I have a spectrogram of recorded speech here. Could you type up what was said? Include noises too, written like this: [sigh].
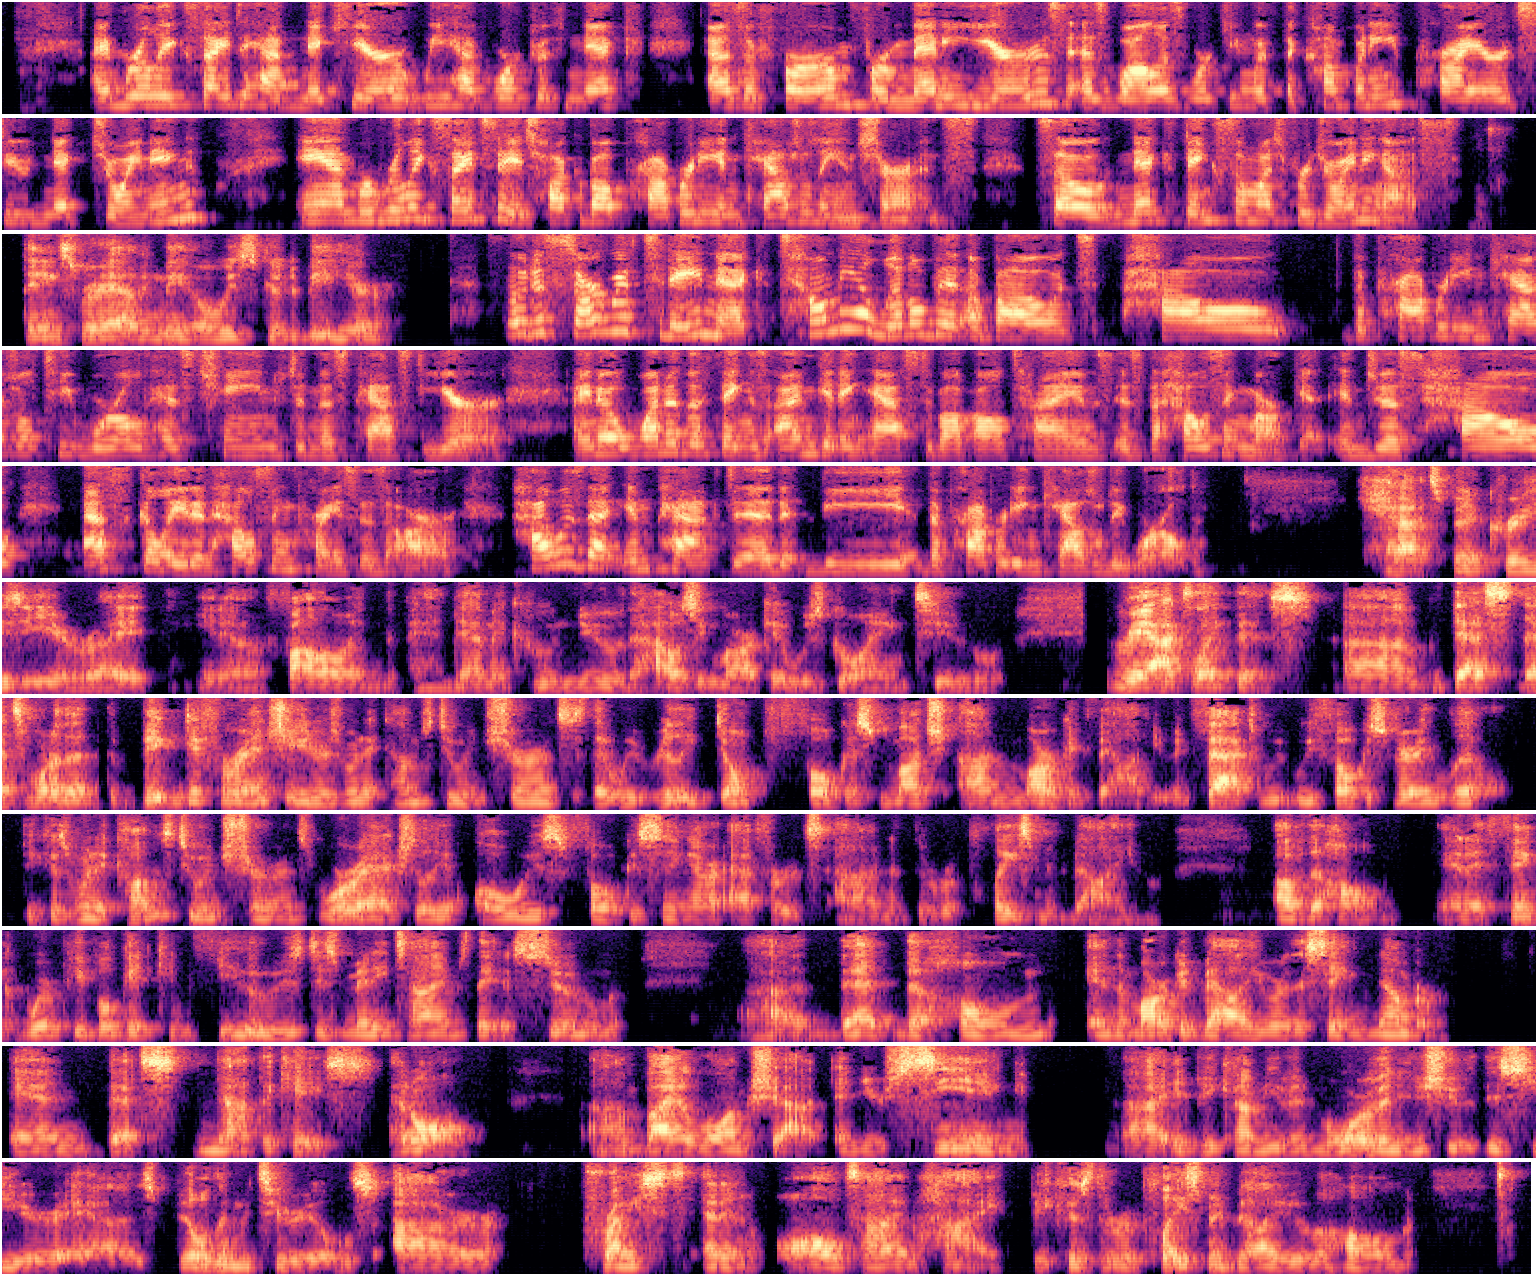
I'm really excited to have Nick here. We have worked with Nick as a firm for many years, as well as working with the company prior to Nick joining. And we're really excited today to talk about property and casualty insurance. So, Nick, thanks so much for joining us. Thanks for having me. Always good to be here. So, to start with today, Nick, tell me a little bit about how the property and casualty world has changed in this past year. I know one of the things I'm getting asked about all times is the housing market and just how escalated housing prices are. How has that impacted the the property and casualty world? Yeah, it's been a crazy year, right? You know, following the pandemic, who knew the housing market was going to react like this. Um, that's that's one of the, the big differentiators when it comes to insurance is that we really don't focus much on market value. In fact, we, we focus very little because when it comes to insurance, we're actually always focusing our efforts on the replacement value of the home. And I think where people get confused is many times they assume uh, that the home and the market value are the same number. And that's not the case at all um, by a long shot. And you're seeing uh, it become even more of an issue this year as building materials are priced at an all-time high because the replacement value of a home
